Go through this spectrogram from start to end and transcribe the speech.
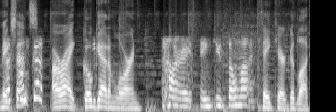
All right. Makes that sounds sense? All right, go get them, Lauren. All right. Thank you so much. Take care. Good luck.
